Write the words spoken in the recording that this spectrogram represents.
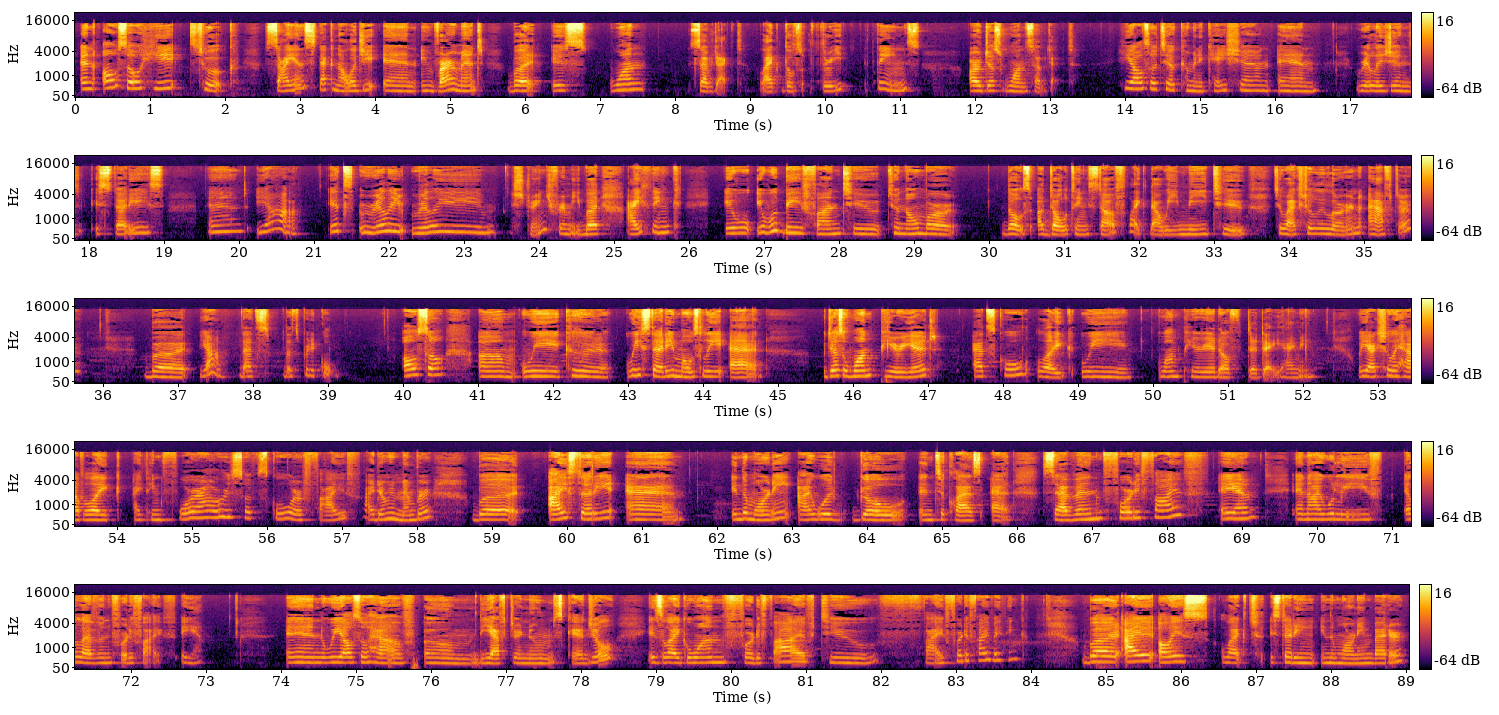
And also, he took science, technology, and environment, but is one subject. Like those three things are just one subject. He also took communication and religion studies, and yeah it's really really strange for me but i think it, it would be fun to to know more those adulting stuff like that we need to to actually learn after. But yeah that's that's pretty cool. Also um we could we study mostly at just one period at school. Like we one period of the day. I mean, we actually have like I think four hours of school or five. I don't remember, but I study and in the morning I would go into class at 7:45 a.m. and I would leave 11:45 a.m. And we also have um, the afternoon schedule is like 1:45 to 5:45 I think. But I always liked studying in the morning better.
